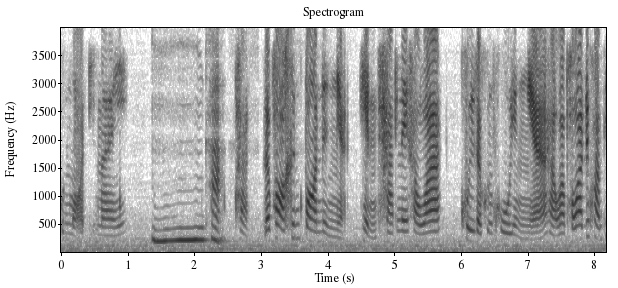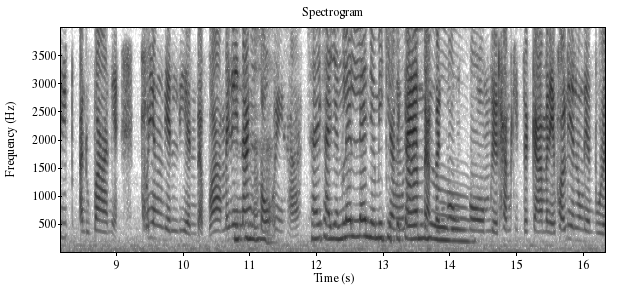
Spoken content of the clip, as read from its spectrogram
คุณหมอดีไหมอืมค่ะ ค่ะ แล้วพอขึ้นปหนึ่งเนี่ย เห็นชัดเลยค่ะว่า คุยกับคุณครูอย่างเงี้ยค่ะว่าเพราะว่าด้วยความที่อนุบาลเนี่ยเขายังเรียนเรียนแบบว่าไม่ได้นั่งโต๊ะเองค่ะใช่ค่ะยังเล่นเล่นยังมีกิจกรรมอยู่แบบเป็นวงกลมหรือทำกิจกรรมอะไรเพราะเรียนโรงเรียนบูร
